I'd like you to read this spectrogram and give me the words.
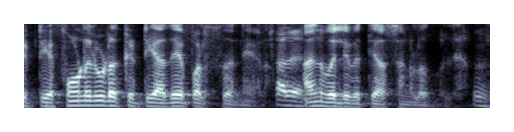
കിട്ടിയ ഫോണിലൂടെ കിട്ടിയ അതേ പൾസ് തന്നെയാണ്. അതെ. അതിന് വലിയ വ്യത്യാസങ്ങളൊന്നുമില്ല.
